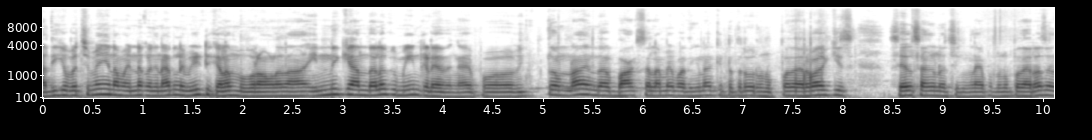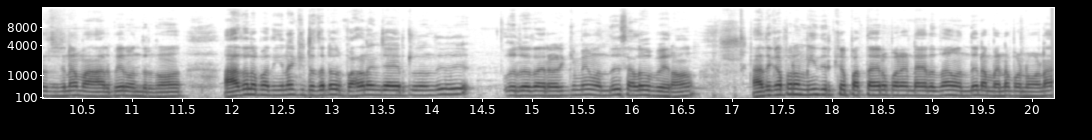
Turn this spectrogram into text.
அதிகபட்சமே நம்ம இன்னும் கொஞ்சம் நேரத்தில் வீட்டுக்கு கிளம்ப போகிறோம் அவ்வளோதான் இன்றைக்கி அந்த அளவுக்கு மீன் கிடையாதுங்க. இப்போது விற்றோம்னா இந்த பாக்ஸ் எல்லாமே பார்த்தீங்கன்னா கிட்டத்தட்ட ஒரு முப்பதாயிரரூபாய்க்கு சேல்ஸ் ஆகுன்னு வச்சுங்களேன் இப்போ முப்பதாயிரரூவா சேல்ஸ் வச்சுன்னா நம்ம ஆறு பேர் வந்திருக்கோம். அதில் பார்த்தீங்கன்னா கிட்டத்தட்ட ஒரு பதினஞ்சாயிரத்துலேருந்து ஒரு இருபதாயிரம் வரைக்குமே வந்து செலவு போயிடும் அதுக்கப்புறம் மீதி இருக்க பத்தாயிரம் பன்னெண்டாயிரம் தான் வந்து நம்ம என்ன பண்ணுவோன்னா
